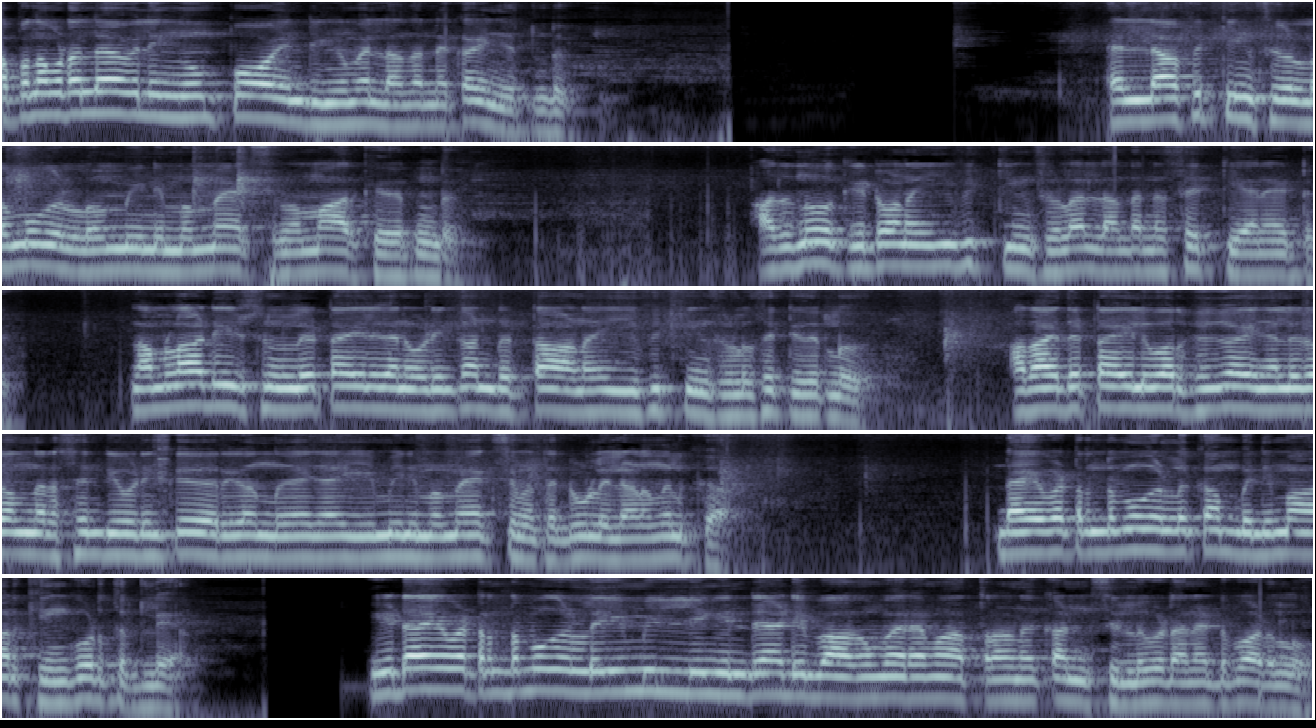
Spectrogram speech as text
അപ്പോൾ നമ്മുടെ ലെവലിങ്ങും പോയിന്റിങ്ങും എല്ലാം തന്നെ കഴിഞ്ഞിട്ടുണ്ട്. എല്ലാ ഫിറ്റിങ്സുകളിലും മുകളിലും മിനിമം മാക്സിമം മാർക്ക് ചെയ്തിട്ടുണ്ട്. അത് നോക്കിയിട്ട് വേണം ഈ ഫിറ്റിങ്സുകളെല്ലാം തന്നെ സെറ്റ് ചെയ്യാനായിട്ട്. നമ്മൾ അഡീഷണൽ ടൈൽ കനോടിയും കണ്ടിട്ടാണ് ഈ ഫിറ്റിങ്സുകൾ സെറ്റ് ചെയ്തിട്ടുള്ളത്. അതായത് ടൈൽ വർക്ക് കഴിഞ്ഞാൽ ഒരു ഒന്നര സെന്റിയോടിയും കയറി വന്നു കഴിഞ്ഞാൽ ഈ മിനിമം മാക്സിമത്തിന്റെ ഉള്ളിലാണ് നിൽക്കുക. ഡൈവേട്ടറിന്റെ മുകളിൽ കമ്പനി മാർക്കിംഗ് കൊടുത്തിട്ടില്ല. ഈ ഡൈവേട്ടറിന്റെ മുകളിൽ ഈ മില്ലിങ്ങിന്റെ അടിഭാഗം വരെ മാത്രമാണ് കൺസിൽ വിടാനായിട്ട് പാടുള്ളൂ.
